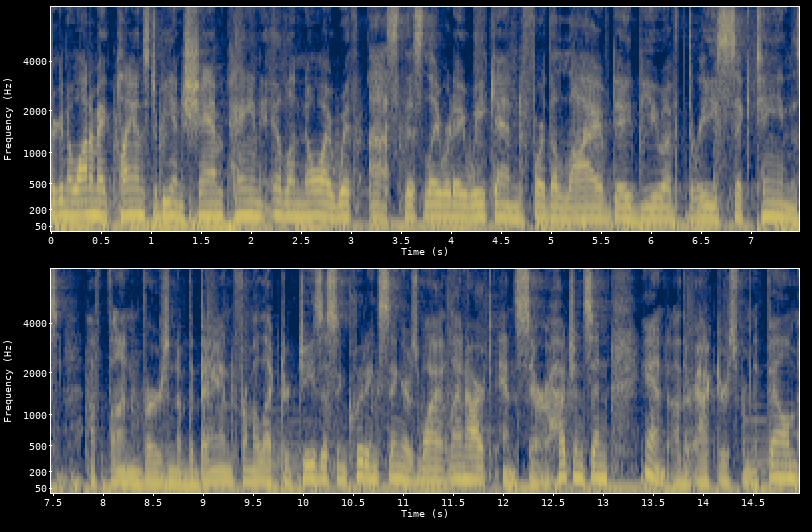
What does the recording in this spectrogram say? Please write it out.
You're going to want to make plans to be in Champaign, Illinois with us this Labor Day weekend for the live debut of 316s, a fun version of the band from Electric Jesus, including singers Wyatt Lenhart and Sarah Hutchinson, and other actors from the film,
